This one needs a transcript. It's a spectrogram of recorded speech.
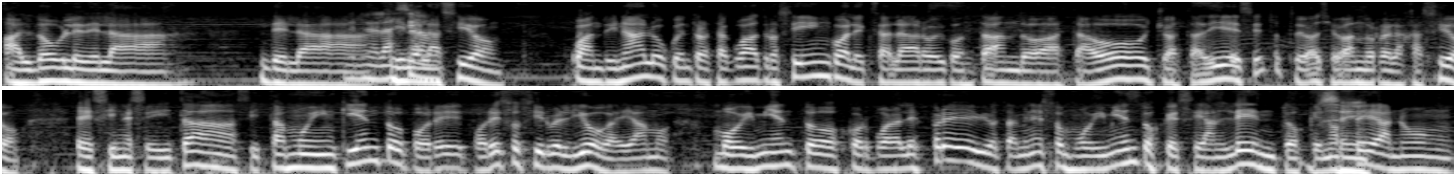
al doble de la, de la inhalación. Cuando inhalo cuento hasta 4 o 5, al exhalar voy contando hasta 8, hasta 10, esto te va llevando relajación. Eh, si necesitas, si estás muy inquieto, por, e, por, eso sirve el yoga, digamos, movimientos corporales previos, también esos movimientos que sean lentos, que no sean un,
